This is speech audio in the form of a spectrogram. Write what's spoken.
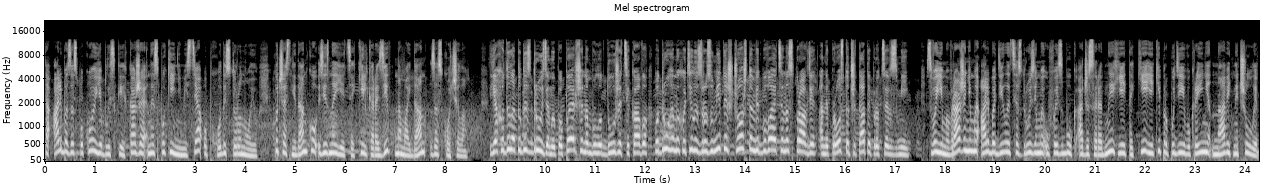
Та Альба заспокоює близьких, каже, неспокійні місця обходить стороною. Хоча сніданку зізнається, кілька разів на майдан заскочила. Я ходила туди з друзями. По-перше, нам було дуже цікаво. По-друге, ми хотіли зрозуміти, що ж там відбувається насправді, а не просто читати про це в змі. Своїми враженнями Альба ділиться з друзями у Фейсбук, адже серед них є й такі, які про події в Україні навіть не чули.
